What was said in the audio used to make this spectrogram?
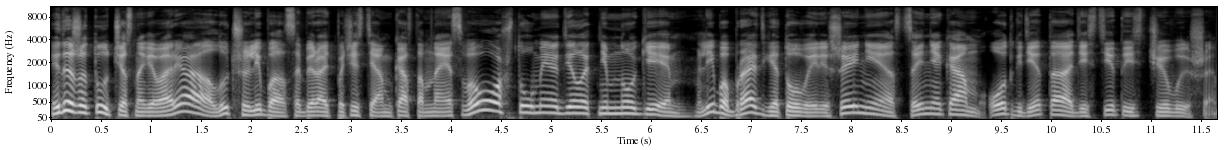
И даже тут, честно говоря, лучше либо собирать по частям кастомное СВО, что умеют делать немногие, либо брать готовые решения с ценником от где-то 10 тысяч выше.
